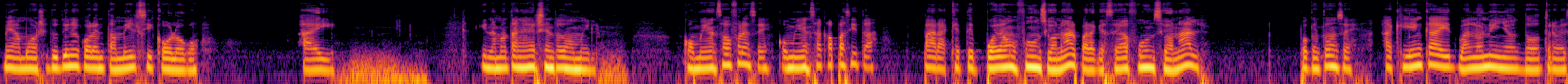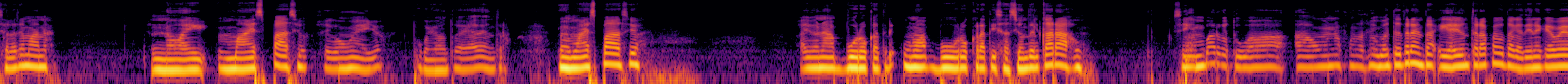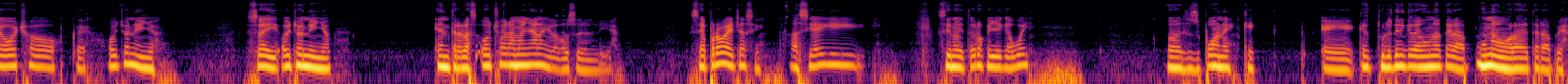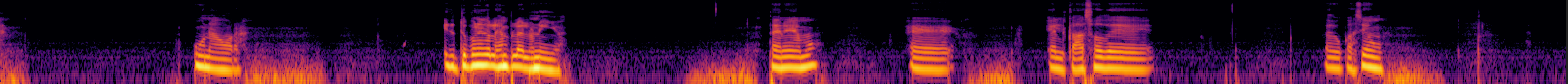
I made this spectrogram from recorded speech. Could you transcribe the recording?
mi amor, si tú tienes 40 mil psicólogos ahí y nada más están ejerciendo 2 mil, comienza a ofrecer, comienza a capacitar para que te puedan funcionar, para que sea funcional. Porque entonces, aquí en CAID van los niños dos o tres veces a la semana. No hay más espacio, según ellos, porque yo no estoy ahí adentro. No hay más espacio. Hay una, una burocratización del carajo. Sin embargo, tú vas a una fundación 2030 y hay un terapeuta que tiene que ver ocho, ¿qué? Ocho niños. Seis, ocho niños. Entre las 8 de la mañana y las 12 del día. Se aprovecha así. Así hay... Si no hay toro que llegue a güey. Donde se supone que, eh, que tú le tienes que dar una, una hora de terapia. Una hora. Y te estoy poniendo el ejemplo de los niños. Tenemos... Eh, el caso de la educación.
